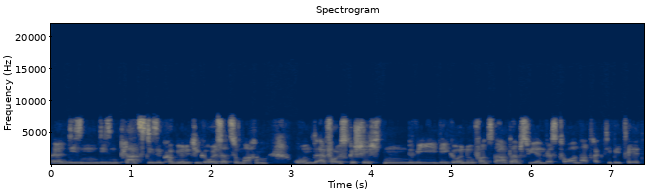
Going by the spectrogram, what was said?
äh, diesen, diesen Platz, diese Community größer zu machen und Erfolgsgeschichten wie die Gründung von Startups, wie Investoren, Attraktivität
